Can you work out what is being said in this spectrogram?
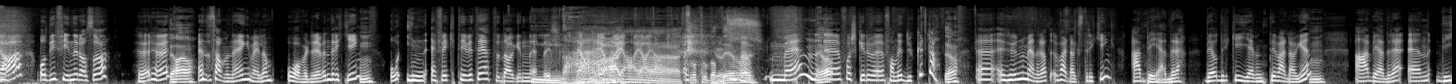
Ja, og de finner også, hør, hør, Ja, ja. en sammenheng mellom overdreven drikking Mm. og ineffektivitet dagen etter. Nei. Ja, ja, ja, ja, jeg trodde at det var Men eh, forsker Fanny Duckert, da. Ja. Eh, hun mener at hverdagsdrikking er bedre. Det å drikke jevnt i hverdagen Mm. Er bedre enn de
